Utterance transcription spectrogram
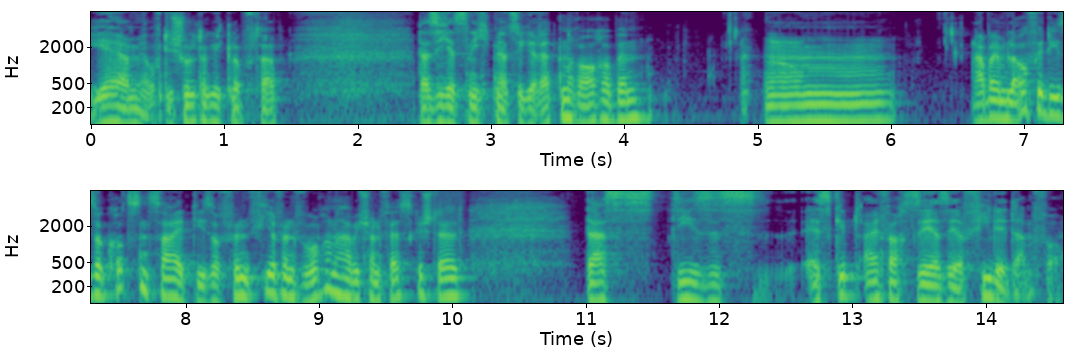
yeah, mir auf die Schulter geklopft habe dass ich jetzt nicht mehr Zigarettenraucher bin. Ähm, aber im Laufe dieser kurzen Zeit, dieser fünf, vier, fünf Wochen, habe ich schon festgestellt, dass dieses, es gibt einfach sehr, sehr viele Dampfer.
